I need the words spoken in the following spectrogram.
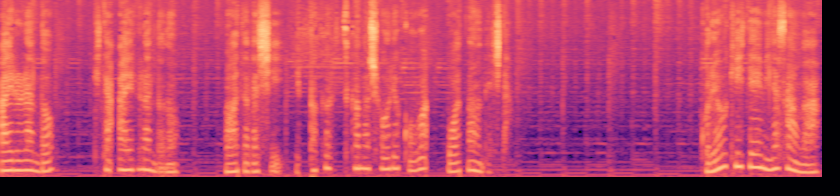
アイルランド、北アイルランドの慌ただしい一泊二日の小旅行は終わったのでした。これを聞いて皆さんは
